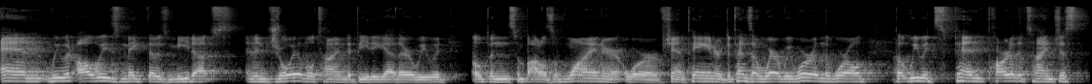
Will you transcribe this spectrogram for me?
and we would always make those meetups an enjoyable time to be together. We would open some bottles of wine or, or champagne, or depends on where we were in the world. But we would spend part of the time just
